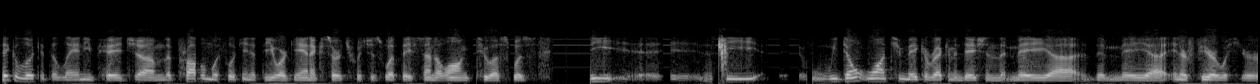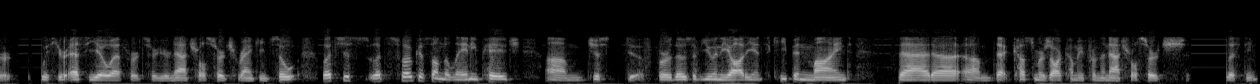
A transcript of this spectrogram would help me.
take a look at the landing page. Um, the problem with looking at the organic search, which is what they sent along to us, was the the we don't want to make a recommendation that may uh, that may uh, interfere with your with your SEO efforts or your natural search ranking. So let's just let's focus on the landing page. Um, just for those of you in the audience, keep in mind that uh, um, that customers are coming from the natural search listing?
